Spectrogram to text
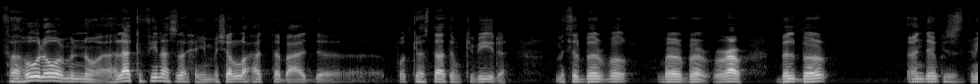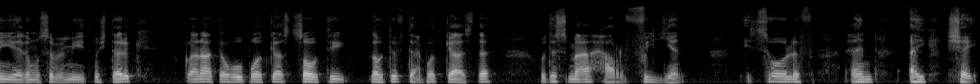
فهو الأول من نوعه. لكن في ناس للحين ما شاء الله حتى بعد آه، بودكاستاتهم كبيرة. مثل بربر بربر راو بلبر عنده يمكن 600 إذا مو 700 مشترك. قناته هو بودكاست صوتي. لو تفتح بودكاسته وتسمعه حرفيا يسولف عن أي شيء.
